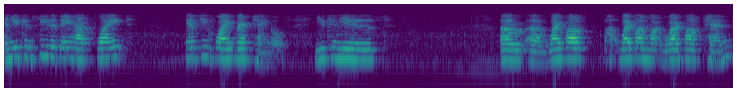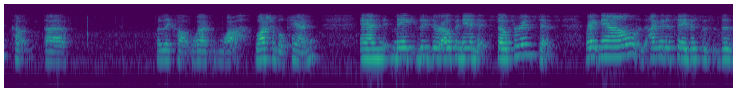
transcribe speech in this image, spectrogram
And you can see that they have white, empty white rectangles. You can use a, a wipe off, wipe on, wipe off pen, uh, what do they call it, washable pen, and make, these are open-ended. So for instance, right now, I'm going to say this is, this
